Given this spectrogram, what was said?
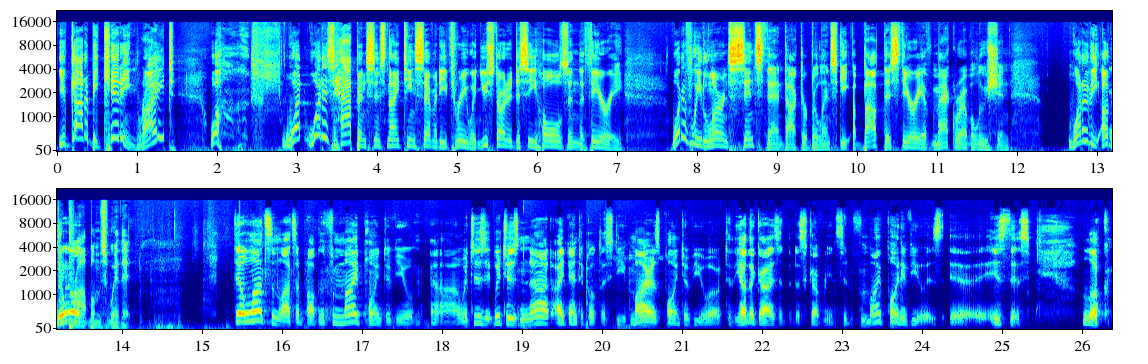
You've got to be kidding, right? Well, what what has happened since 1973 when you started to see holes in the theory? What have we learned since then, Dr. Berlinski, about this theory of macroevolution? What are the other well, problems with it? There are lots and lots of problems from my point of view, uh, which is which is not identical to Steve Meyer's point of view or to the other guys at the Discovery Institute. From my point of view, is uh, is this: look,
